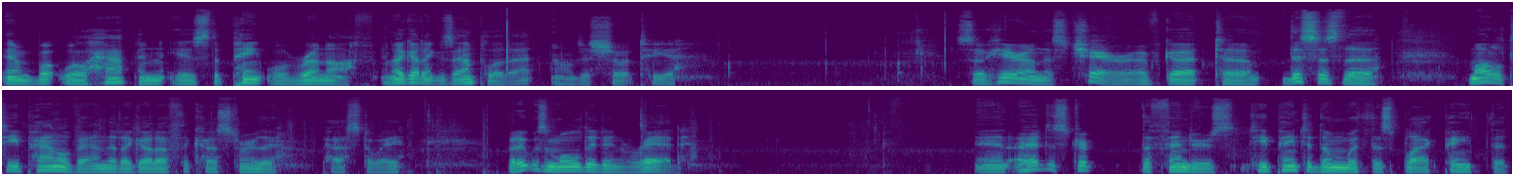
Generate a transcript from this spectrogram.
And what will happen is the paint will run off. And I got an example of that. I'll just show it to you. So here on this chair, I've got, uh, this is the Model T panel van that I got off the customer that passed away. But it was molded in red. And I had to strip the fenders. He painted them with this black paint that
